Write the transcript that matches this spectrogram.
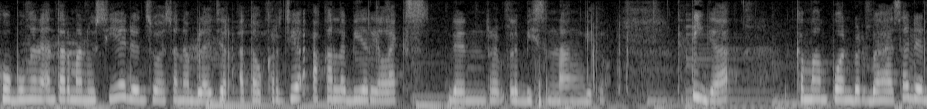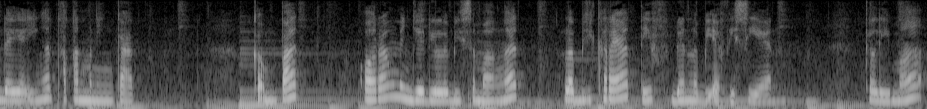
hubungan antar manusia dan suasana belajar atau kerja akan lebih rileks dan lebih senang gitu. Ketiga, kemampuan berbahasa dan daya ingat akan meningkat. Keempat, orang menjadi lebih semangat lebih kreatif, dan lebih efisien. Kelima,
